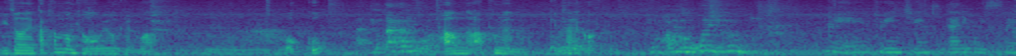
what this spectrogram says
이전에 딱 한 번 경험해본 결과 음, 먹고 다음날 아프면 괜찮을 것 같습니다. 네, 저희는 지금 기다리고 있어요.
